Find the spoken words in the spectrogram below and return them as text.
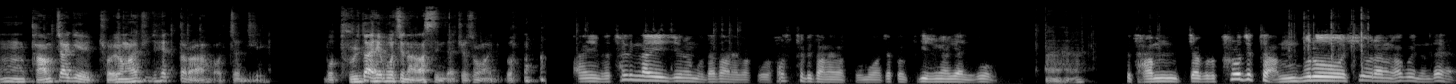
음, 다음 작이 조용하지 했더라, 어쩐지. 뭐, 둘 다 해보진 않았습니다, 죄송하게도. 아니 뭐 Telling Lies는 뭐 나도 안 해봤고 Her Story도 안 해봤고 뭐 어쨌건 그게 중요한 게 아니고 아하. 그 다음 작으로 Project Ambrosio라는 걸 하고 있는데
